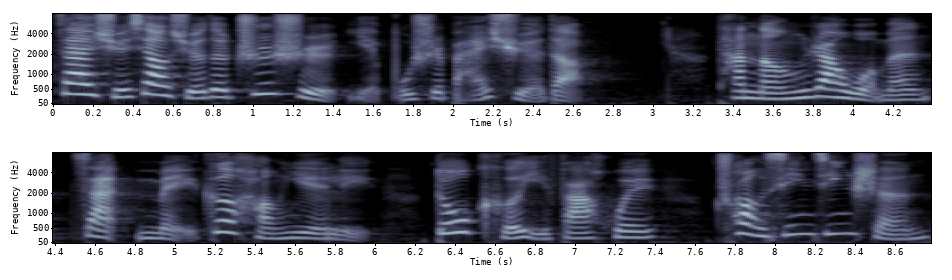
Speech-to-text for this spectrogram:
在学校学的知识也不是白学的，它能让我们在每个行业里都可以发挥创新精神、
